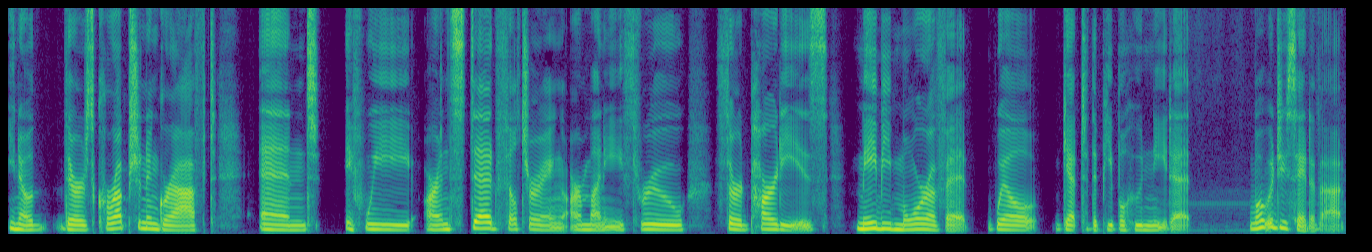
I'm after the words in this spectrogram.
you know there's corruption and graft and if we are instead filtering our money through third parties maybe more of it will get to the people who need it. What would you say to that?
